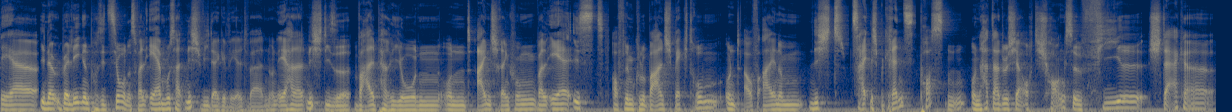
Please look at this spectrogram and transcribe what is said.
der in einer überlegenen Position ist, weil er muss halt nicht wiedergewählt werden und er hat halt nicht diese Wahlperioden und Einschränkungen, weil er ist auf einem globalen Spektrum und auf einem nicht zeitlich begrenzten Posten und hat dadurch ja auch die Chance, viel stärker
